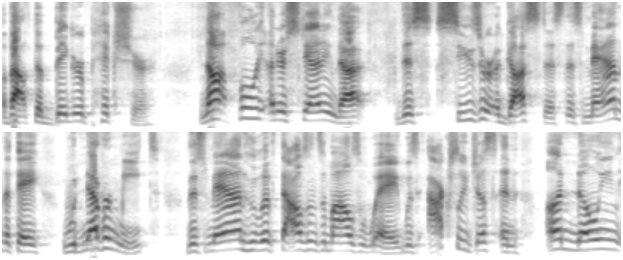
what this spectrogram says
about the bigger picture not fully understanding that this Caesar Augustus, this man that they would never meet, this man who lived thousands of miles away, was actually just an unknowing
